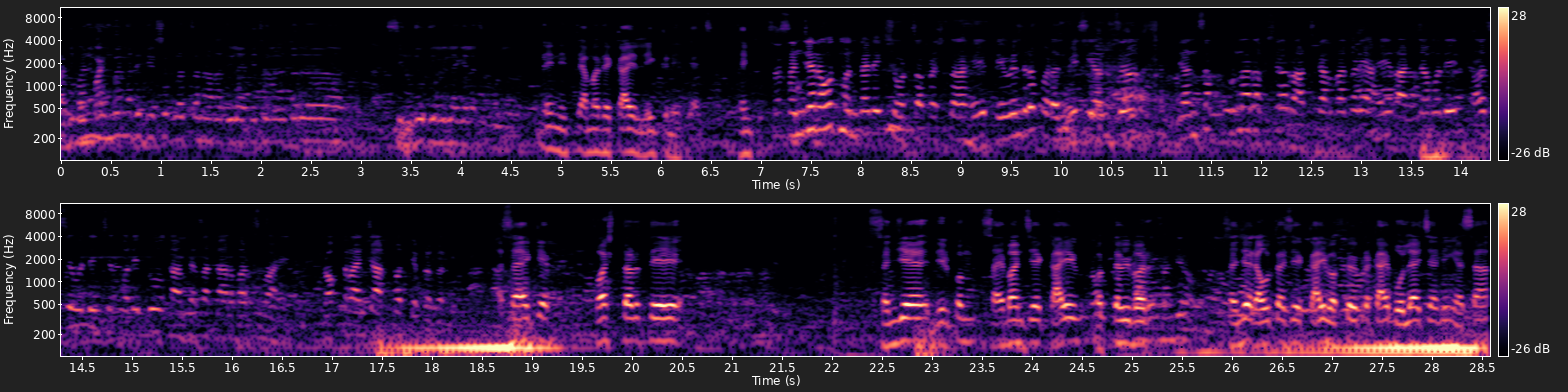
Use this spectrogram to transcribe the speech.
मुंबईमध्ये दीडशे प्लसचा नारा दिलाय त्याच्यानंतर सिंधू दिल्लीला गेल्याचं बोललं. नाही नाही त्यामध्ये काय लिंक नाही त्यांची. थँक्यू संजय राऊत म्हणतात एक शेवटचा प्रश्न आहे. देवेंद्र फडणवीस यांचं यांचं पूर्ण लक्ष राजकारणाकडे आहे. राज्यामध्ये असंवेदनशीलपणे गृह काढण्याचा कारभार सुरू आहे. डॉक्टरांच्या आत्महत्येप्रकरणी असं आहे की फर्स्ट तर ते संजय निरुपम साहेबांचे काही वक्तव्यावर संजय राऊताचे काही वक्तव्यावर काय बोलायचं नाही असा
